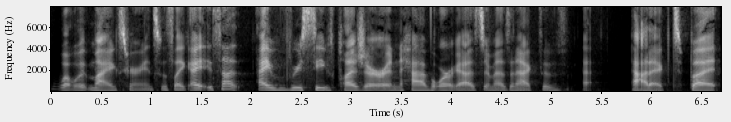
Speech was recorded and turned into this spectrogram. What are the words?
what my experience was like. I, it's not, I receive pleasure and have orgasm as an active addict, but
